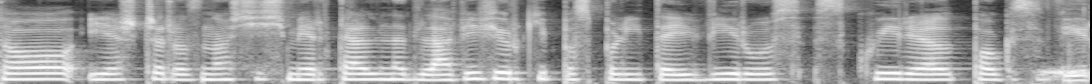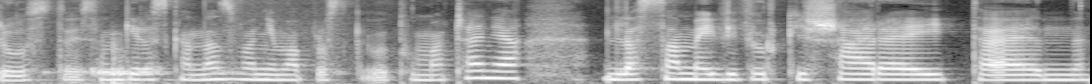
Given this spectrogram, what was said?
to jeszcze roznosi śmiertelny dla wiewiórki pospolitej wirus Squirrel Pox Virus. To jest angielska nazwa, nie ma polskiego tłumaczenia. Dla samej wiewiórki szarej ten,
